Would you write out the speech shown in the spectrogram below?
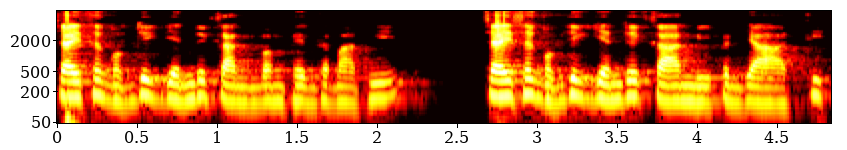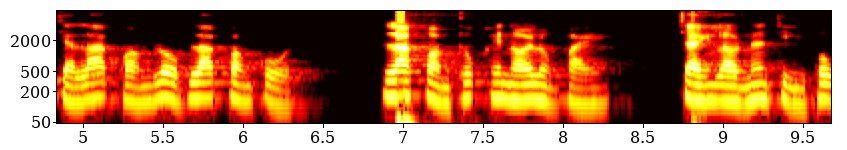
ใจสงบเยือกเย็นด้วยการบำเพ็ญสมาธิ ใจสงบเยือกเย็นด้วยการมีปัญญาที่จะละความโลภละความโกรธละความทุกข์ให้น้อยลงไป ใจเรานั้นจึงพบ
